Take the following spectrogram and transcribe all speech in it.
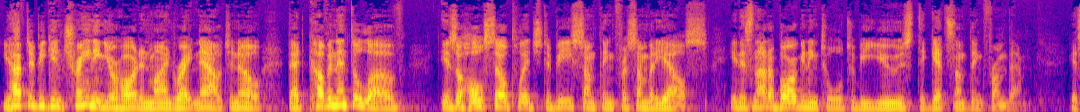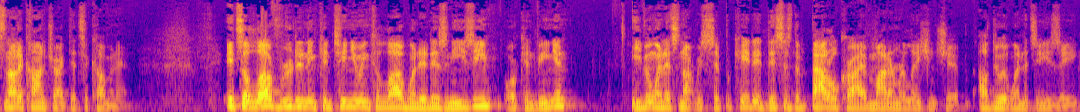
you have to begin training your heart and mind right now to know that covenantal love is a wholesale pledge to be something for somebody else. It is not a bargaining tool to be used to get something from them. It's not a contract, it's a covenant. It's a love rooted in continuing to love when it isn't easy or convenient even when it's not reciprocated. This is the battle cry of modern relationship. I'll do it when it's easy.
